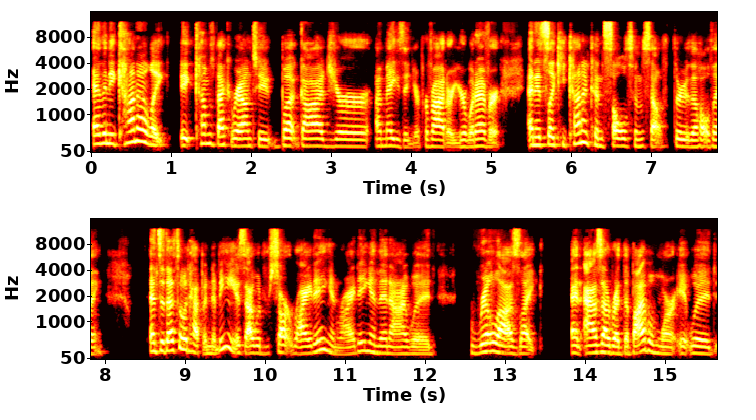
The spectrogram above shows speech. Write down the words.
And then he kind of like it comes back around to, but God, you're amazing, you're provider, you're whatever. And it's like he kind of consoles himself through the whole thing. And so that's what happened to me is I would start writing and writing and then I would realize like and as I read the Bible more, it would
